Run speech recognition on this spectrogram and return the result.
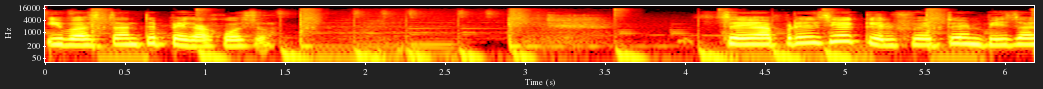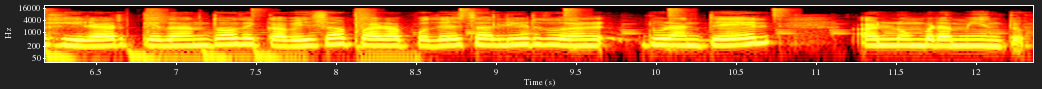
y bastante pegajoso. Se aprecia que el feto empieza a girar quedando de cabeza para poder salir durante el alumbramiento.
